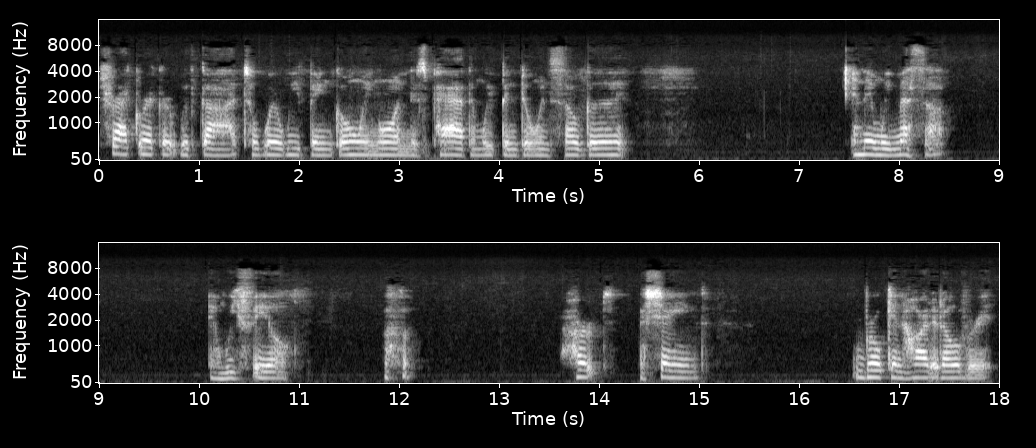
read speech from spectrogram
track record with God to where we've been going on this path and we've been doing so good, and then we mess up and we feel hurt, ashamed, brokenhearted over it.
